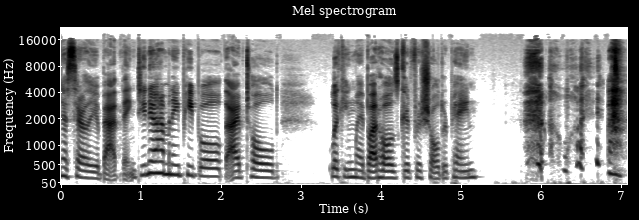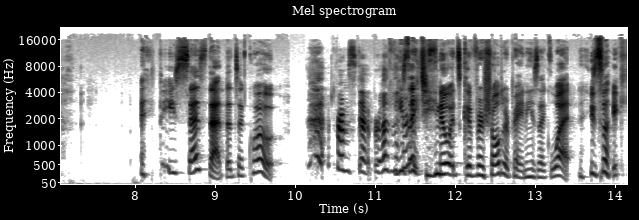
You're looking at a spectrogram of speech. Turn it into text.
necessarily a bad thing. Do you know how many people that I've told licking my butthole is good for shoulder pain? what? he says that. That's a quote. From Step Brothers? He's like, "Do you know what's good for shoulder pain?" He's like, "What?" He's like,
